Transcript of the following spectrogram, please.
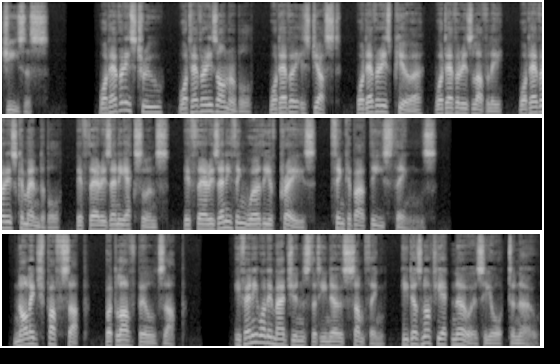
Jesus. Whatever is true, whatever is honorable, whatever is just, whatever is pure, whatever is lovely, whatever is commendable, if there is any excellence, if there is anything worthy of praise, think about these things. Knowledge puffs up, but love builds up. If anyone imagines that he knows something, he does not yet know as he ought to know.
